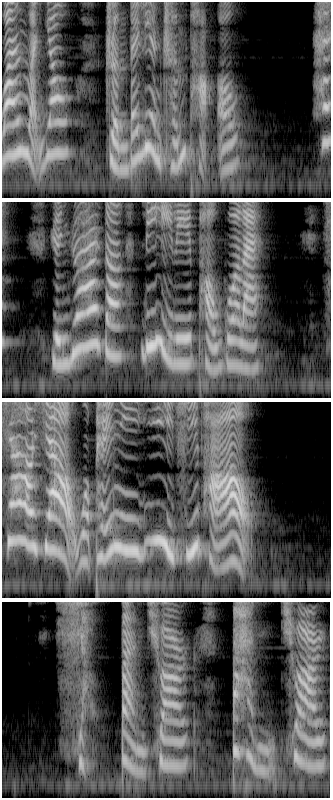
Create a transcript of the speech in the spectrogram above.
弯弯腰，准备练晨跑。嘿，远远的丽丽跑过来：“笑笑，我陪你一起跑。”小半圈儿，半圈儿，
